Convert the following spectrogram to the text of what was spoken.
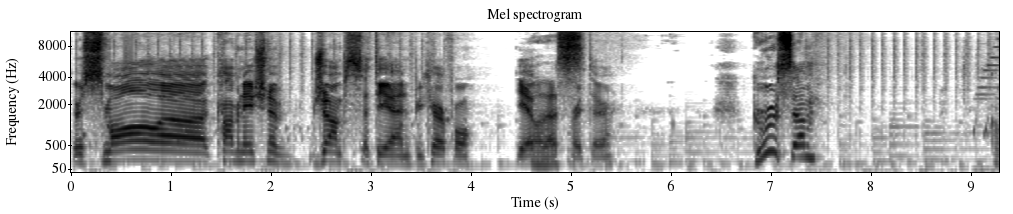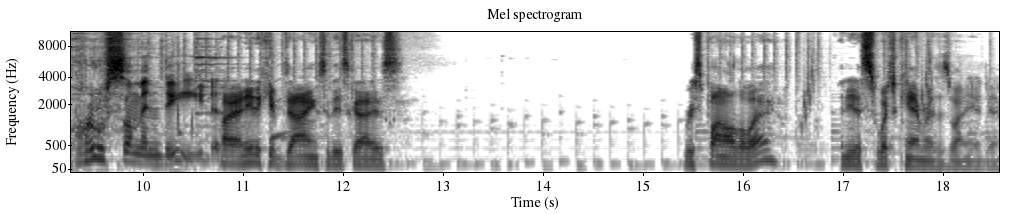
There's small uh, combination of jumps at the end. Be careful. Yep. Oh, that's- right there. Gruesome. Gruesome indeed. All right, I need to keep dying so these guys respawn all the way. I need to switch cameras is what I need to do.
